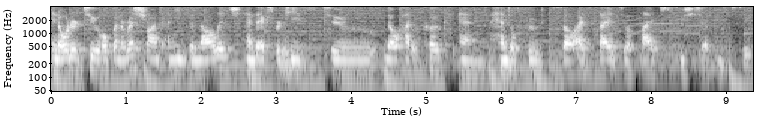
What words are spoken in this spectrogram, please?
in order to open a restaurant, I need the knowledge and the expertise to know how to cook and handle food. So I decided to apply to Sushi Chef Institute.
